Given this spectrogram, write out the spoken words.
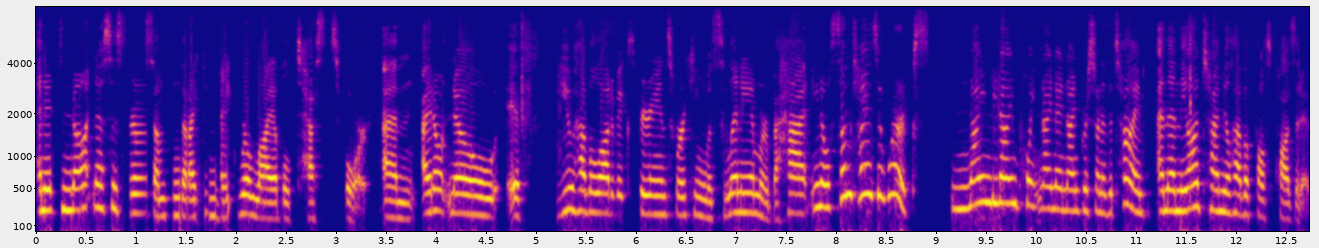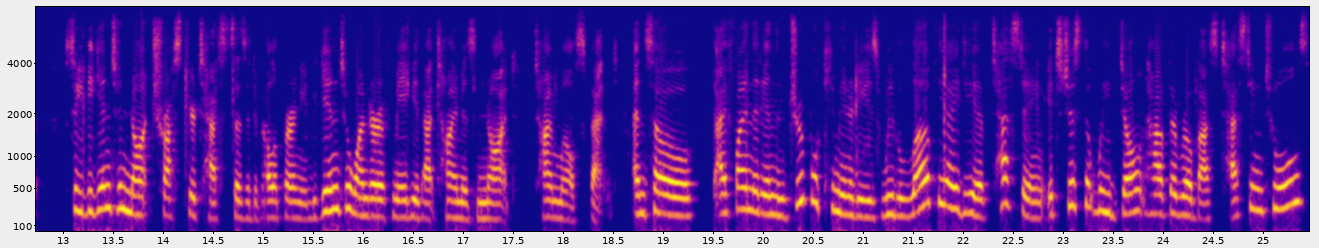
and it's not necessarily something that I can make reliable tests for. Um, I don't know if you have a lot of experience working with Selenium or Behat. You know, sometimes it works. 99.999% of the time, and then the odd time you'll have a false positive. So you begin to not trust your tests as a developer, and you begin to wonder if maybe that time is not time well spent. And so I find that in the Drupal communities, we love the idea of testing. It's just that we don't have the robust testing tools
